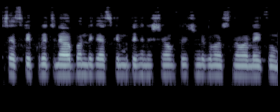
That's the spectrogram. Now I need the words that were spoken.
সাবস্ক্রাইব করেছেন আহ্বান দেখে আজকের মতো এখানে সমাপ্ত। আসসালামু আলাইকুম।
